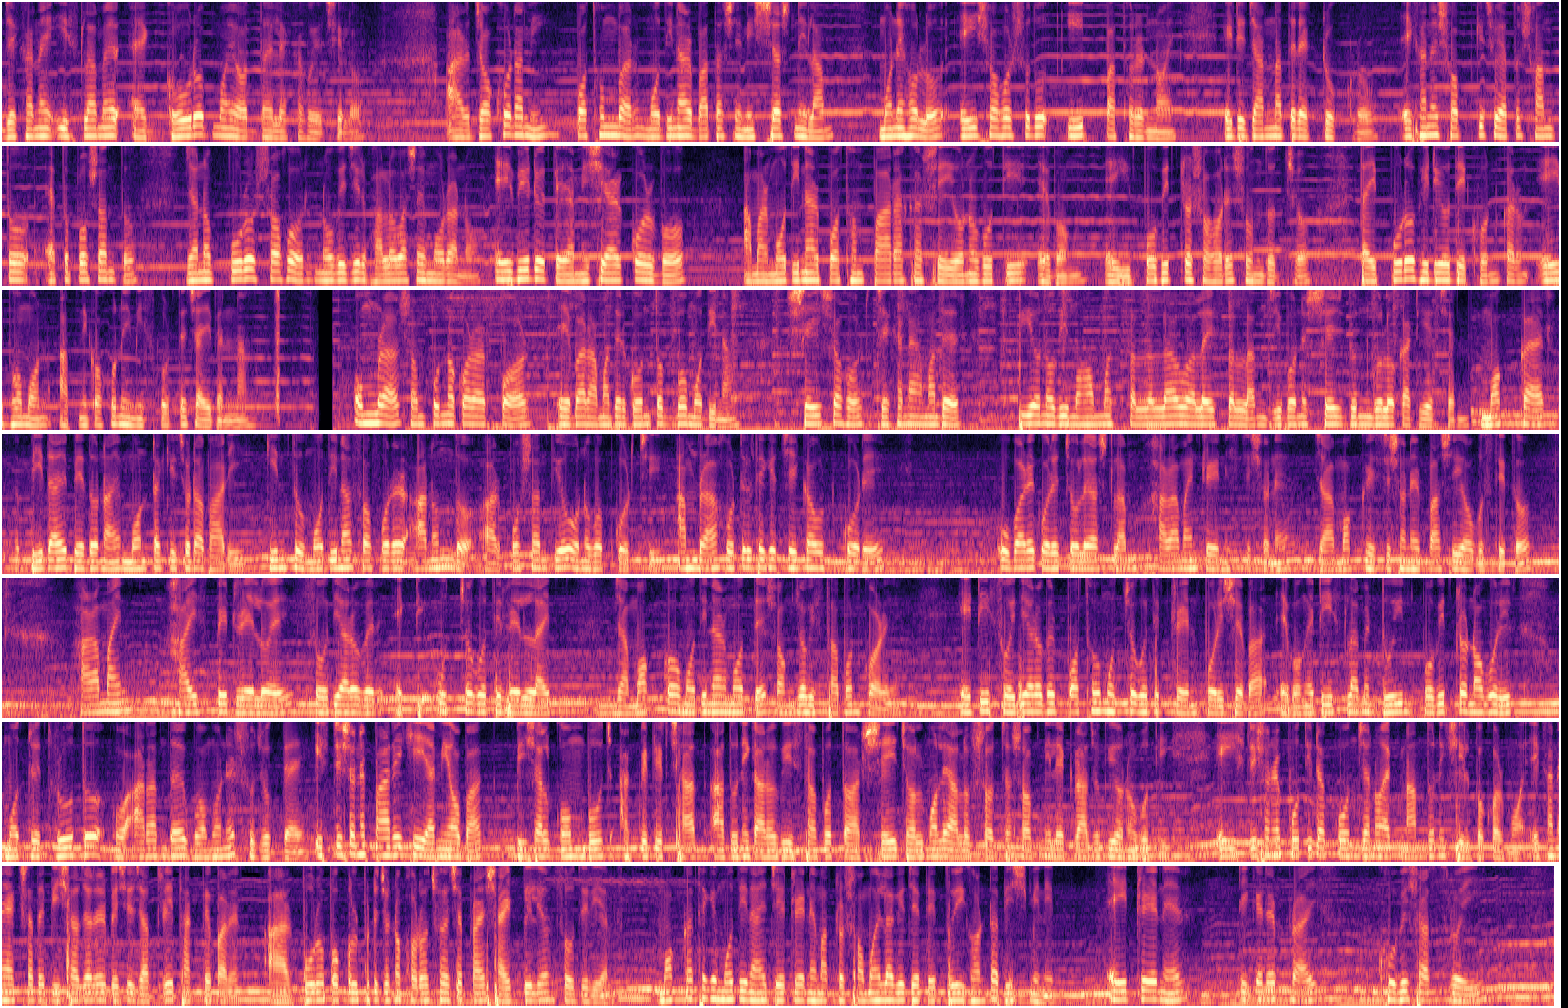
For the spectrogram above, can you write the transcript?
যেখানে ইসলামের এক গৌরবময় অধ্যায় লেখা হয়েছিল। আর যখন আমি প্রথমবার মদিনার বাতাসে নিঃশ্বাস নিলাম, মনে হলো এই শহর শুধু ইট পাথরের নয়, এটি জান্নাতের এক টুকরো। এখানে সব কিছু এত শান্ত, এত প্রশান্ত, যেন পুরো শহর নবীজির ভালোবাসায় মোড়ানো। এই ভিডিওতে আমি শেয়ার করব আমার মদিনার প্রথম পা রাখার সেই অনুভূতি এবং এই পবিত্র শহরের সৌন্দর্য। তাই পুরো ভিডিও দেখুন, কারণ এই ভ্রমণ আপনি কখনোই মিস করতে চাইবেন না। ওমরা সম্পূর্ণ করার পর এবার আমাদের গন্তব্য মদিনা। সেই শহর যেখানে আমাদের প্রিয় নবী মোহাম্মদ সাল্লাহ আলাইসাল্লাম জীবনের শেষ দিনগুলো কাটিয়েছেন। মক্কার বিদায় বেদনায় মনটা কিছুটা ভারী, কিন্তু মদিনা সফরের আনন্দ আর প্রশান্তিও অনুভব করছি। আমরা হোটেল থেকে চেক আউট করে উবারে করে চলে আসলাম হারামাইন ট্রেন স্টেশনে, যা মক্কা স্টেশনের পাশেই অবস্থিত। Haramain high speed railway Saudi আরবের একটি উচ্চ গতির রেল লাইন যা মক্কা ও মদিনার মধ্যে সংযোগ স্থাপন করে। এটি সৌদি আরবের প্রথম উচ্চগতির ট্রেন পরিষেবা এবং এটি ইসলামের দুই পবিত্র নগরীর মধ্যে দ্রুত ও আরামদায়ক ভ্রমণের সুযোগ দেয়। স্টেশনে পা রেখেই আমি অবাক, বিশাল গম্বুজ, আকৃতির ছাদ, আধুনিক আরবি স্থাপত্য আর সেই ঝলমলে আলোকসজ্জা সব মিলে এক রাজকীয় অনুভূতি। এই স্টেশনের প্রতিটা কোণ যেন এক নান্দনিক শিল্পকর্ম। এখানে একসাথে বিশ হাজারের বেশি যাত্রী থাকতে পারেন। আর পুরো প্রকল্পটির জন্য খরচ হয়েছে প্রায় ষাট বিলিয়ন সৌদি রিয়াল। মক্কা থেকে মদিনায় যে ট্রেনে মাত্র সময় লাগে যেতে দুই ঘণ্টা বিশ মিনিট। এই ট্রেনের টিকিটের প্রাইস খুবই সাশ্রয়ী।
